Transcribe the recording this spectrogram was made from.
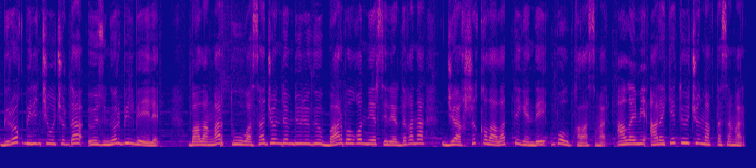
Бирок биринчи учурда өзүңөр билбей эле. Балаңар туубаса жөндөмдүүлүгү бар болгон нерселерди гана жакшы кыла алат дегендей болуп каласыңар. Ал эми аракети үчүн мактасаңар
